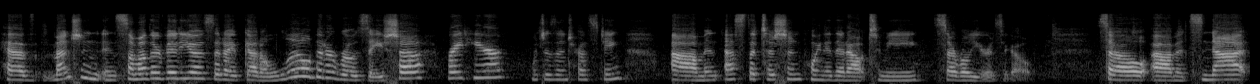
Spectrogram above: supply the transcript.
have mentioned in some other videos that I've got a little bit of rosacea right here, which is interesting. Um, an esthetician pointed that out to me several years ago. So um, it's not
